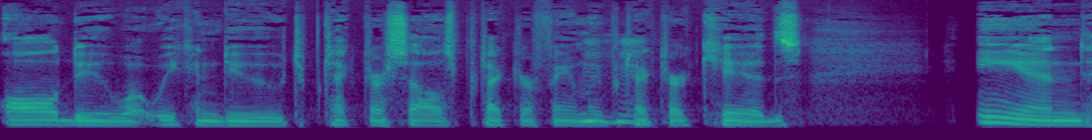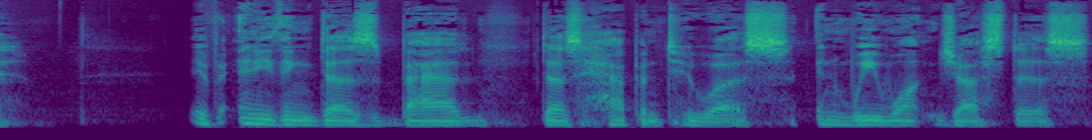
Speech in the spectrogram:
all do what we can do to protect ourselves, protect our family, protect our kids, and if anything does bad does happen to us, and we want justice.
